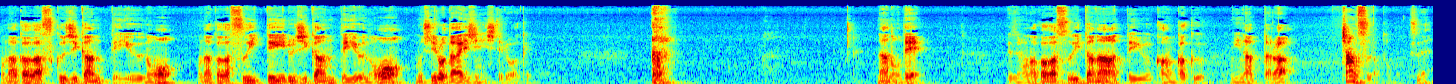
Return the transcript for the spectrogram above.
お腹が空く時間っていうのをお腹が空いている時間っていうのをむしろ大事にしてるわけ。なので別にお腹が空いたなっていう感覚になったらチャンスだと思うんですね、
